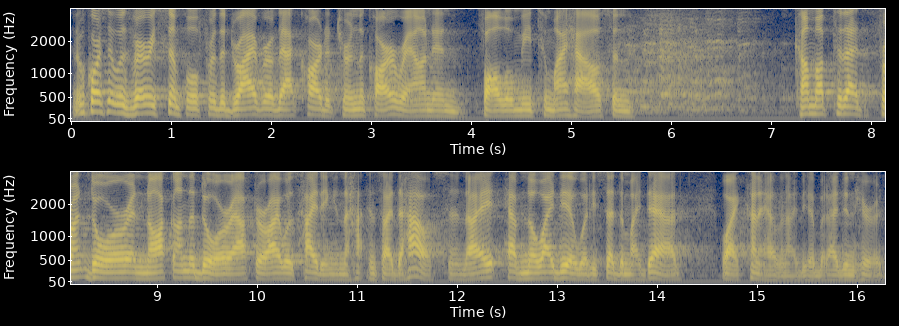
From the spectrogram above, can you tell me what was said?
And of course, it was very simple for the driver of that car to turn the car around and follow me to my house. And come up to that front door and knock on the door after I was hiding in the, inside the house. And I have no idea what he said to my dad. Well, I kind of have an idea, but I didn't hear it.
